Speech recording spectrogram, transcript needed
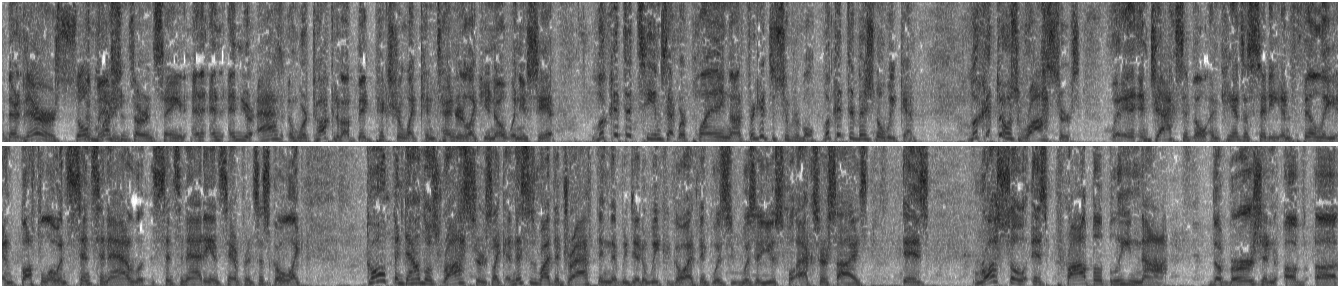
there, there are so the many. questions are insane, and and, and you're ask, and we're talking about big picture like contender, like you know when you see it. Look at the teams that we're playing on. Forget the Super Bowl. Look at divisional weekend. Look at those rosters in Jacksonville and Kansas City and Philly and Buffalo and Cincinnati, Cincinnati and San Francisco. Like go up and down those rosters like and this is why the draft thing that we did a week ago I think was was a useful exercise is Russell is probably not the version of uh,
